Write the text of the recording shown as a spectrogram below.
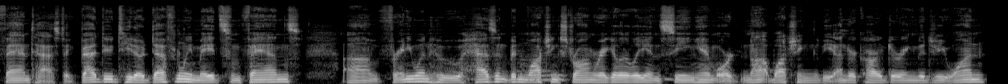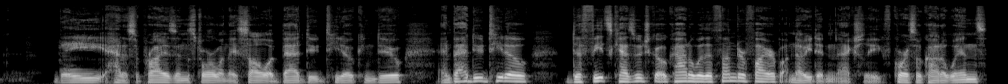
fantastic. Bad Dude Tito definitely made some fans. Um, for anyone who hasn't been watching Strong regularly and seeing him or not watching the undercard during the G1, they had a surprise in store when they saw what Bad Dude Tito can do. And Bad Dude Tito defeats Kazuchika Okada with a Thunder Thunderfire. No, he didn't actually. Of course, Okada wins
